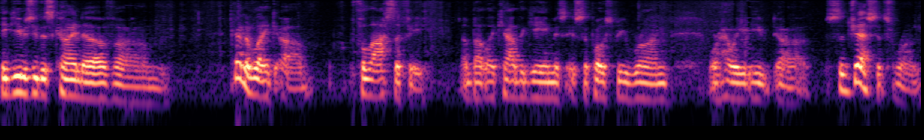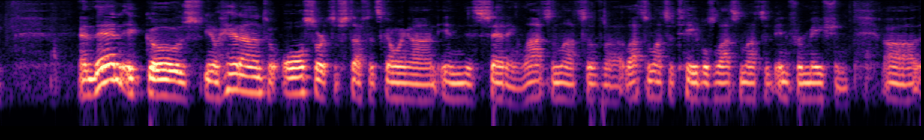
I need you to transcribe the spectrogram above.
he gives you this kind of um, kind of like uh, philosophy about like how the game is, is supposed to be run or how he, he uh, suggests it's run. And then it goes, you know, head on to all sorts of stuff that's going on in this setting. Lots and lots of uh, lots and lots of tables, lots and lots of information. Uh,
